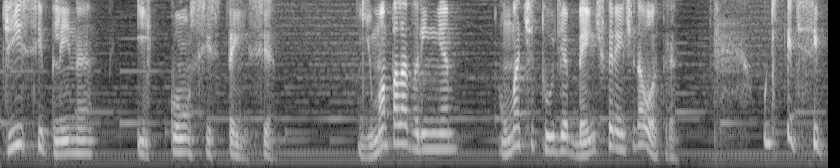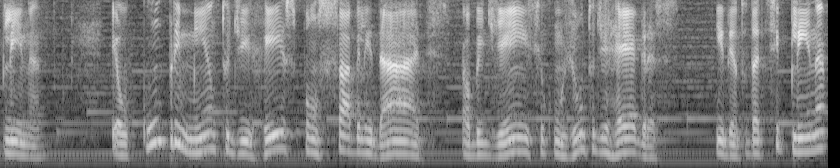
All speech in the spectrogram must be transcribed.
disciplina e consistência. E uma palavrinha, uma atitude é bem diferente da outra. O que é disciplina? É o cumprimento de responsabilidades, a obediência, o conjunto de regras. E dentro da disciplina,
